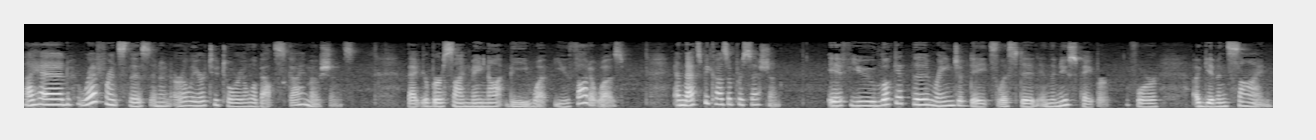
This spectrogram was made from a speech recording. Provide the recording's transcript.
I had referenced this in an earlier tutorial about sky motions, that your birth sign may not be what you thought it was. And that's because of precession. If you look at the range of dates listed in the newspaper for a given sign,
